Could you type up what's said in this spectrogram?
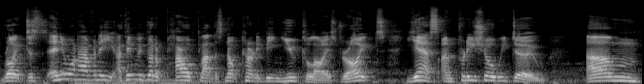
Right, does anyone have any... I think we've got a power plant that's not currently being utilised, right? Yes, I'm pretty sure we do. Um...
